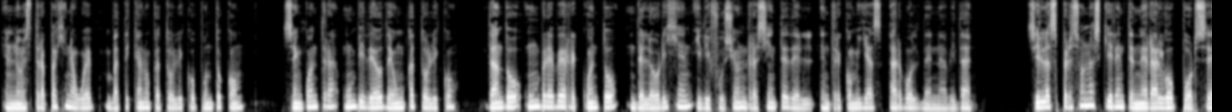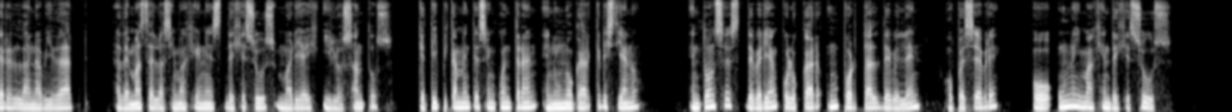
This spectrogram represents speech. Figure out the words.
En nuestra página web vaticanocatólico.com se encuentra un video de un católico dando un breve recuento del origen y difusión reciente del, entre comillas, árbol de Navidad. Si las personas quieren tener algo por ser la Navidad, además de las imágenes de Jesús, María y los santos, que típicamente se encuentran en un hogar cristiano, entonces deberían colocar un portal de Belén o pesebre o una imagen de Jesús,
